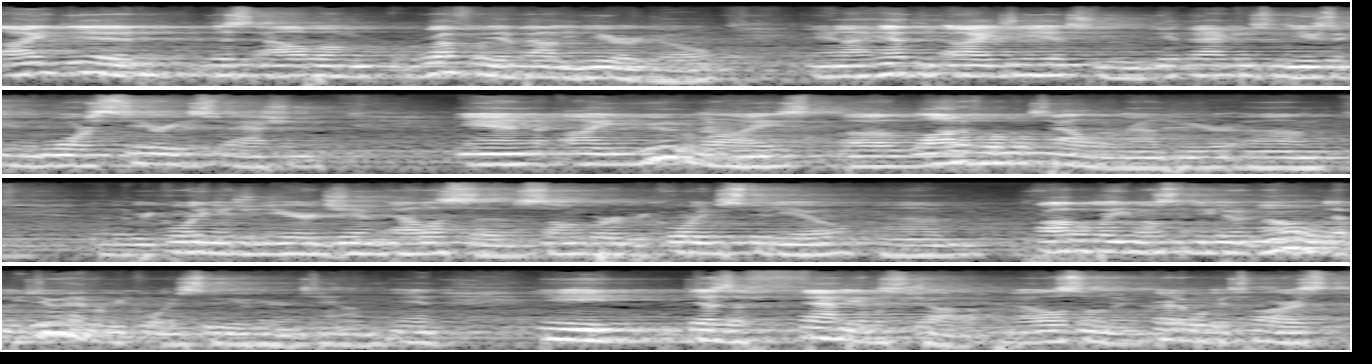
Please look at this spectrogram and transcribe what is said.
I did this album roughly about a year ago, and I had the idea to get back into music in a more serious fashion. And I utilized a lot of local talent around here. Um, the recording engineer Jim Ellis of Songbird Recording Studio. Um, probably most of you don't know that we do have a recording studio here in town, and he does a fabulous job. Also an incredible guitarist.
